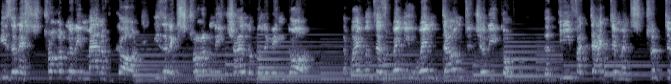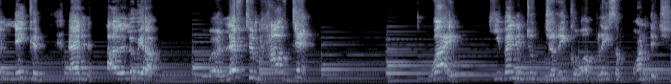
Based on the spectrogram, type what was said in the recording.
He's an extraordinary man of God. He's an extraordinary child of the living God. The Bible says when he went down to Jericho, the thief attacked him and stripped him naked and hallelujah, uh, left him half dead. Why? He went into Jericho, a place of bondage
